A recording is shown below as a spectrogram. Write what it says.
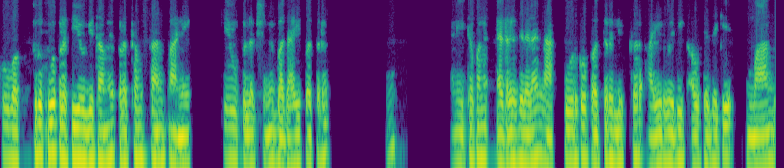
को वक्तृत्व प्रतियोगिता में प्रथम स्थान पाने के उपलक्ष्य में बधाई पत्र. आणि इथं पण ऍड्रेस दिलेला आहे. नागपूर को पत्र लिखकर आयुर्वेदिक औषधे की मांग?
